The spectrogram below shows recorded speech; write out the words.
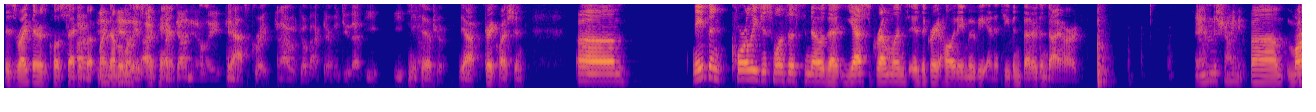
is right there as a close second, Uh, but my in number one Italy, is I've- Japan. I've, done Italy, and Yeah. it's great, and I would go back there and do that eat eat Me too. trip. Yeah, great question. Um, Nathan Corley just wants us to know that yes, Gremlins is a great holiday movie, and it's even better than Die Hard. And The Shining. Um, Mark,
